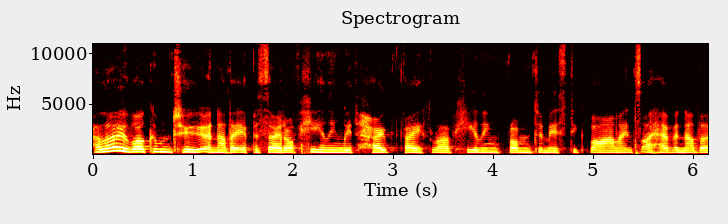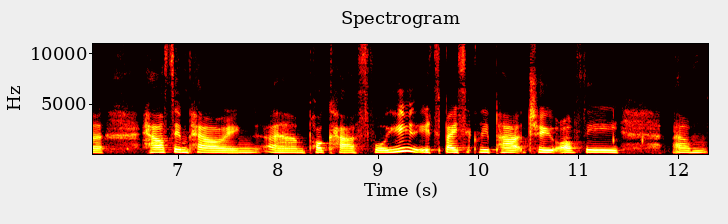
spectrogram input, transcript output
Hello, welcome to another episode of Healing with Hope, Faith, Love, Healing from Domestic Violence. I have another health empowering um, podcast for you. It's basically part two of the. Um,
